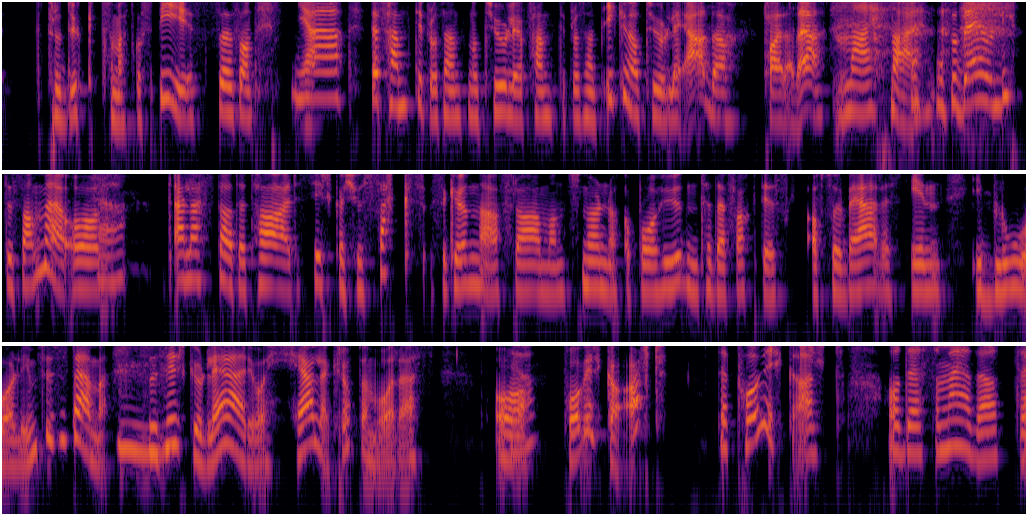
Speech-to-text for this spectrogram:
et produkt som jeg skal spise, så er det sånn Ja, det er 50% naturlig og 50% ikke naturlig. Ja, da tar jeg det. Nei. Nei. Så det er jo litt det samme. Og Ja. jeg leste at det tar ca. 26 sekunder fra man smører noe på huden, til det faktisk absorberes inn i blod- og lymfesystemet. Så det sirkulerer jo hele kroppen vår og Ja. påvirker alt. Det påvirker alt. Og det som er det at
